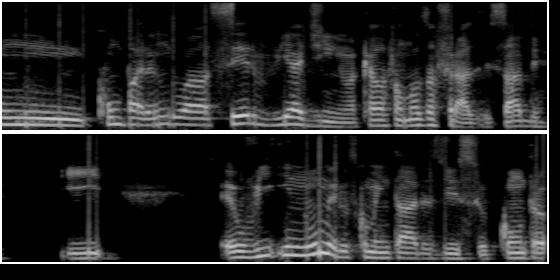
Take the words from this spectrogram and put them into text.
com comparando a ser viadinho, aquela famosa frase, sabe? E eu vi inúmeros comentários disso contra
